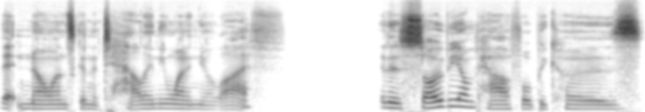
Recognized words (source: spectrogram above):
that no one's going to tell anyone in your life. It is so beyond powerful because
